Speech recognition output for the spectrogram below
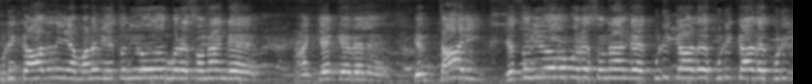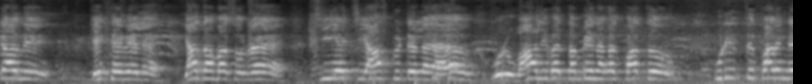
குடிக்காதது என் மனைவி எத்தனையோ முறை சொன்னாங்க. நான் கேட்கவே இல்லை. என் தாய் எத்தனையோ முறை சொன்னாங்க குடிக்காத குடிக்காத குடிக்காது கேட்கவே இல்லை ஏன்தாம்மா சொல்றேன் சிஹெச்சி ஹாஸ்பிட்டல்ல ஒரு வாலிப தம்பியை நாங்கள் பார்த்தோம். குடித்து பாருங்க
